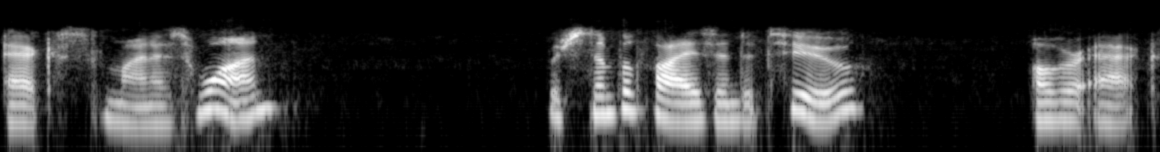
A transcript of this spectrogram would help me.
x minus 1, which simplifies into 2 over x,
